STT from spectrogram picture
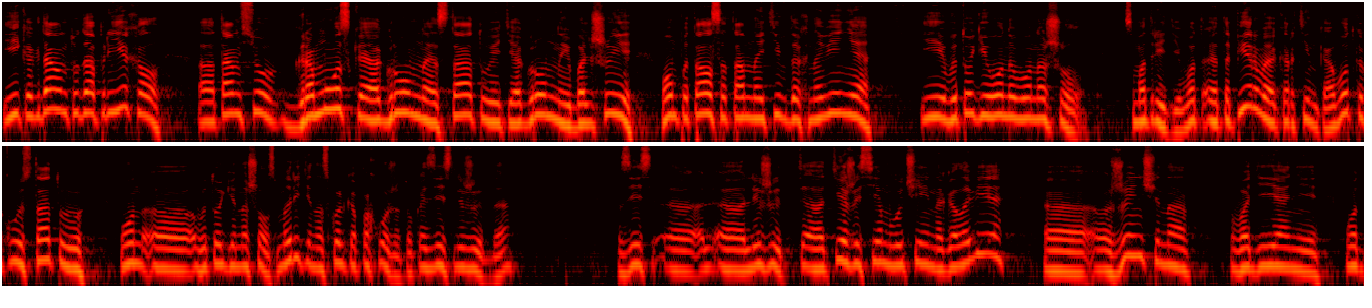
И когда он туда приехал, э, там все громоздкая, огромная статуя, эти огромные, большие. Он пытался там найти вдохновение, и в итоге он его нашел. Смотрите, вот это первая картинка, а вот какую статую он э, в итоге нашел. Смотрите, насколько похоже, только здесь лежит, да? Здесь э, э, лежит э, те же семь лучей на голове, э, женщина в одеянии. Вот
